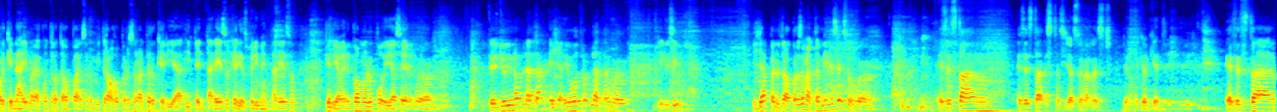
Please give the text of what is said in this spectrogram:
porque nadie me había contratado para eso, era mi trabajo personal, pero quería intentar eso, quería experimentar eso, quería ver cómo lo podía hacer, huevón. Entonces yo di una plata, ella dio otra plata, huevón, y lo hicimos. Y ya, pero el trabajo personal también es eso, huevón. Es estar, es estar, esta sí ya suena resto, yo no me quedo quieto es estar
